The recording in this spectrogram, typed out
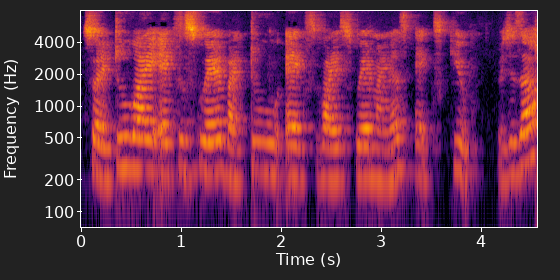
sorry 2yx square by 2xy square minus x cube which is a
